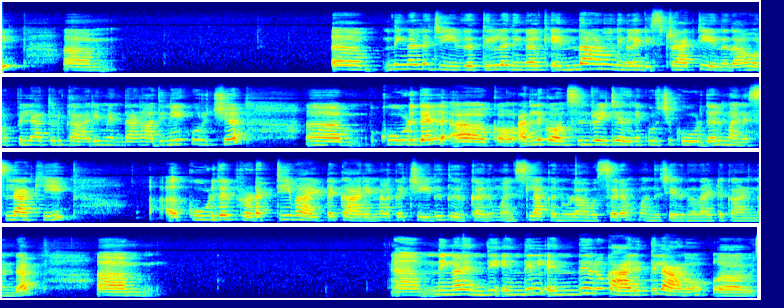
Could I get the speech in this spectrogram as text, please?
നിങ്ങളുടെ ജീവിതത്തിൽ നിങ്ങൾക്ക് എന്താണോ നിങ്ങളെ ഡിസ്ട്രാക്ട് ചെയ്യുന്നത് ആ ഉറപ്പില്ലാത്തൊരു കാര്യം എന്താണോ അതിനെക്കുറിച്ച് കൂടുതൽ അതിൽ കോൺസെൻട്രേറ്റ് അതിനെക്കുറിച്ച് കൂടുതൽ മനസ്സിലാക്കി കൂടുതൽ പ്രൊഡക്റ്റീവായിട്ട് കാര്യങ്ങളൊക്കെ ചെയ്ത് തീർക്കാനും മനസ്സിലാക്കാനുള്ള അവസരം വന്നു ചേരുന്നതായിട്ട് കാണുന്നുണ്ട്. നിങ്ങൾ എന്തി എന്തിൽ എന്തൊരു കാര്യത്തിലാണോ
